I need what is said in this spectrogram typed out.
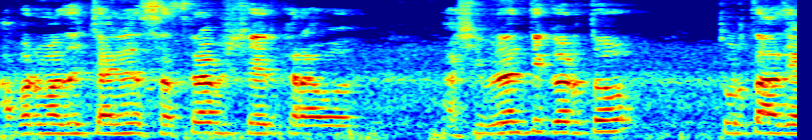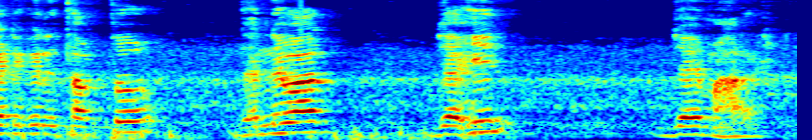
आपण माझं चॅनल सबस्क्राईब शेअर करावं. अशी विनंती करतो तुर्तास या ठिकाणी थांबतो. धन्यवाद. जय हिंद. जय महाराष्ट्र.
